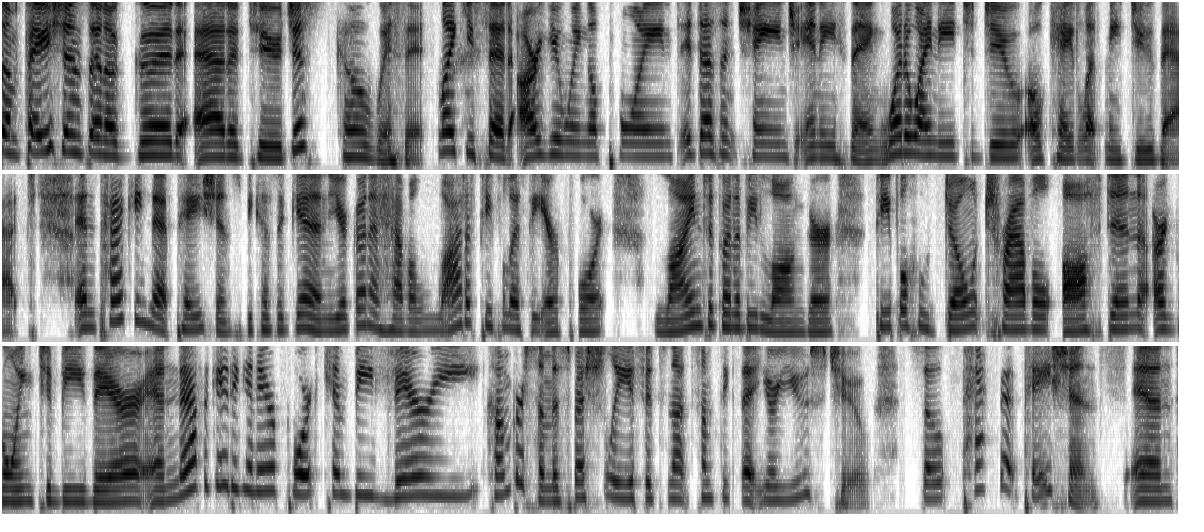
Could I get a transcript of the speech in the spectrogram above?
Some patience and a good attitude. Just go with it. Like you said, arguing a point, it doesn't change anything. What do I need to do? Okay, let me do that. And packing that patience, because again, you're going to have a lot of people at the airport. Lines are going to be longer. People who don't travel often are going to be there. And navigating an airport can be very cumbersome, especially if it's not something that you're used to. So pack that patience and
